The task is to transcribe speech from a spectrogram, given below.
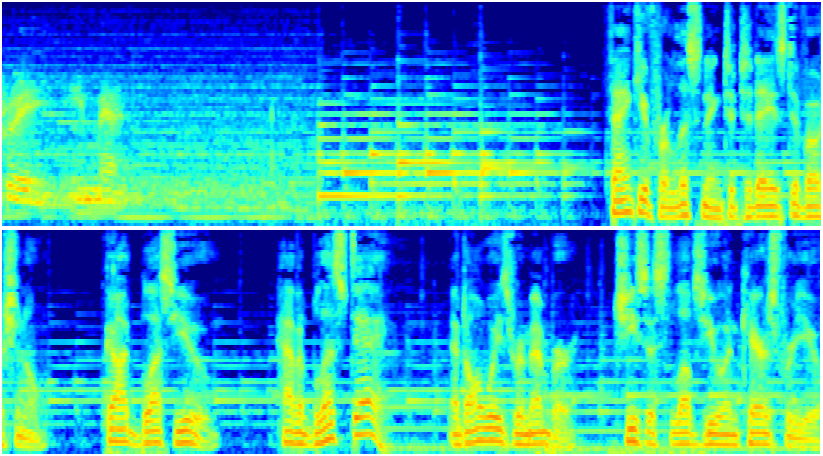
pray. Amen. Thank you for listening to today's devotional. God bless you. Have a blessed day. And always remember, Jesus loves you and cares for you.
